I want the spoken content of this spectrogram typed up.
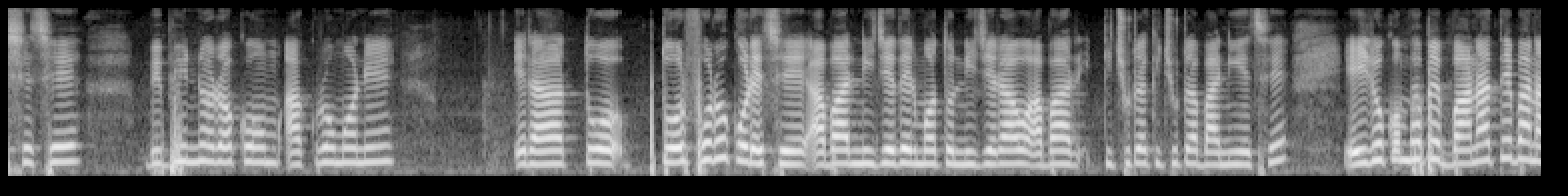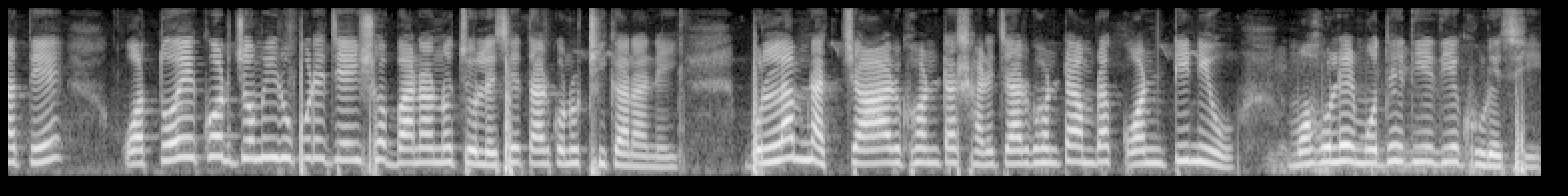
এসেছে। বিভিন্ন রকম আক্রমণে এরা তো, তোড়ফোড়ও করেছে, আবার নিজেদের মতো নিজেরাও আবার কিছুটা কিছুটা বানিয়েছে। এই রকমভাবে বানাতে বানাতে কত একর জমির উপরে যে এইসব বানানো চলেছে তার কোনো ঠিকানা নেই। বললাম না, চার ঘণ্টা, সাড়ে চার ঘণ্টা আমরা কন্টিনিউ মহলের মধ্যে দিয়ে দিয়ে ঘুরেছি।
